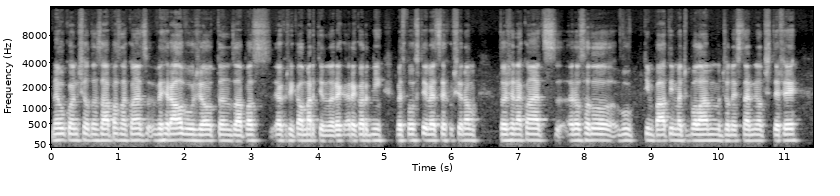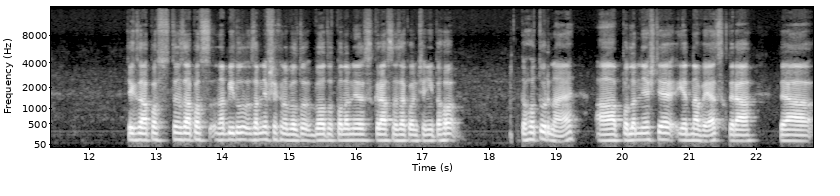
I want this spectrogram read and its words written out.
neukončil ten zápas, nakonec vyhrál bohužel ten zápas, jak říkal Martin, re- rekordní ve spoustě věcech, už jenom to, že nakonec rozhodl tím pátým matchbolem, Johnny Sner měl čtyři, těch zápas, ten zápas nabídl za mě všechno, bylo to, bylo to podle mě krásné zakončení toho, toho turné a podle mě ještě jedna věc, která, která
